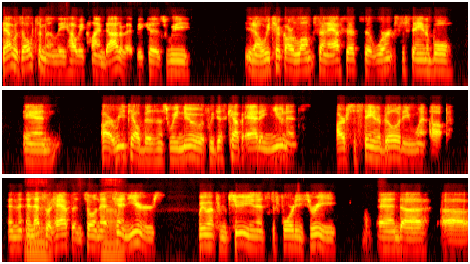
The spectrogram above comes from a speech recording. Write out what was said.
that was ultimately how we climbed out of it because we, you know, we took our lumps on assets that weren't sustainable, and our retail business. We knew if we just kept adding units, our sustainability went up, and and that's Mm. what happened. So in that Wow. ten years we went from two units to 43 and uh, uh,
